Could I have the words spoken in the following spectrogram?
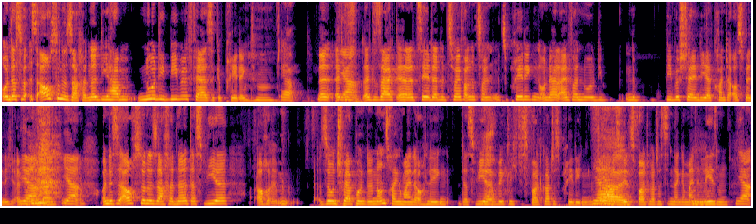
und das ist auch so eine Sache, ne? Die haben nur die Bibelverse gepredigt. Ja. Ne, er hat Ja. ges- hat gesagt, er hat erzählt, er hat mit zwölf angefangen zu predigen und er hat einfach nur die eine Bibelstellen, die er konnte, auswendig einfach Ja. gesagt. Ja. Und es ist auch so eine Sache, ne, dass wir auch ähm, so einen Schwerpunkt in unserer Gemeinde auch legen, dass wir Ja. wirklich das Wort Gottes predigen, Ja. dass wir das Wort Gottes in der Gemeinde lesen Ja.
